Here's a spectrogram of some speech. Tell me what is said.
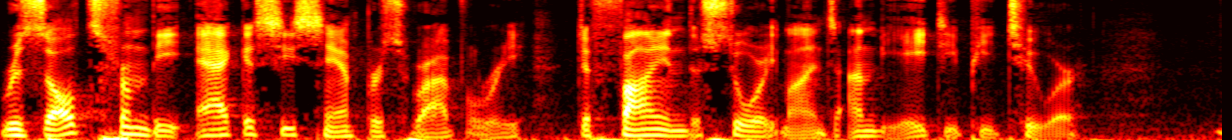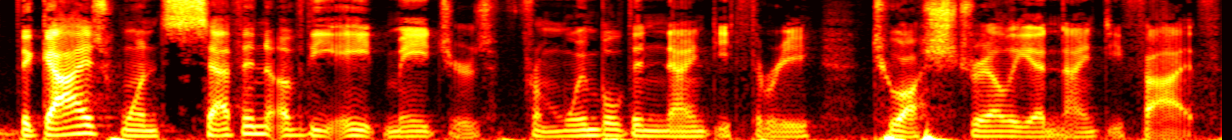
results from the Agassi Sampras rivalry defined the storylines on the ATP Tour. The guys won seven of the eight majors from Wimbledon 93 to Australia 95.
